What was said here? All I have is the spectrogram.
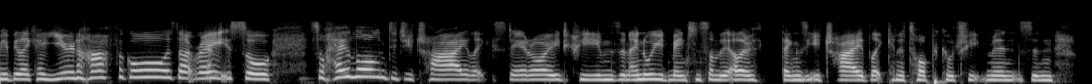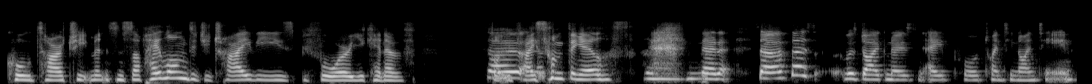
maybe like a year and a half ago is that right? So so how long did you try like steroid creams? And i know you'd mentioned some of the other things that you tried like kind of topical treatments and coal tar treatments and stuff. How long did you try these before you kind of so, thought you'd try something else? No no. So i first was diagnosed in april 2019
